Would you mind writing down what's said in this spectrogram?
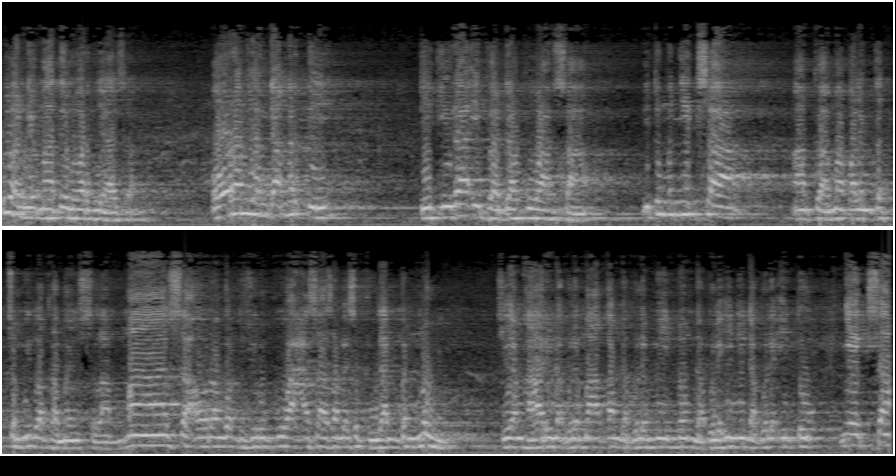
Wah nikmati luar biasa. Orang yang nggak ngerti dikira ibadah puasa itu menyiksa agama paling kejam itu agama Islam. Masa orang kok disuruh puasa sampai sebulan penuh? Siang hari tidak boleh makan, tidak boleh minum, tidak boleh ini, tidak boleh itu. Nyiksa.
